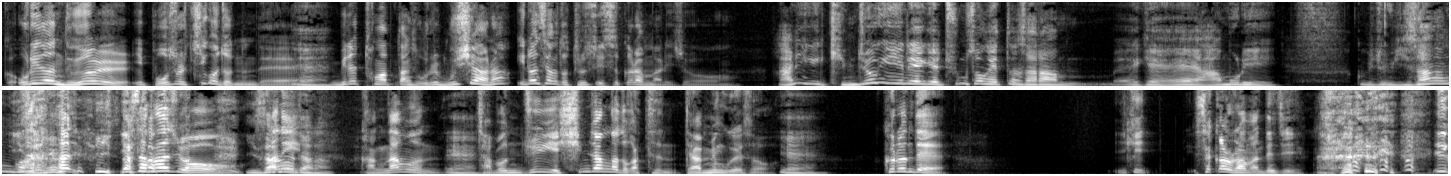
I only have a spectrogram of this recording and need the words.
그 우리는 늘 이 보수를 찍어줬는데 예. 미래통합당에서 우리를 무시하나? 이런 생각도 들 수 있을 거란 말이죠. 아니 이 김정일에게 충성했던 사람에게 아무리 그좀 이상한 거 아니에요? 이상하, 이상하죠. 아니, 이상하잖아. 강남은 예. 자본주의의 심장과도 같은 대한민국에서 예. 그런데 이게 색깔로 하면 안 되지. 이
